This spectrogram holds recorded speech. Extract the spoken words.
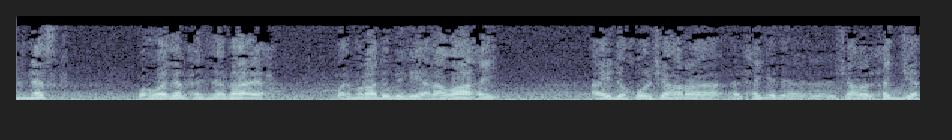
النسك وهو ذبح الذبائح والمراد به الأضاحي أي دخول شهر الحجة شهر الحجة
